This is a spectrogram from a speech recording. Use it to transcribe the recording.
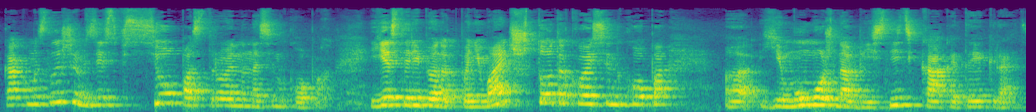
Как мы слышим, здесь все построено на синкопах. Если ребенок понимает, что такое синкопа, э, ему можно объяснить, как это играть.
